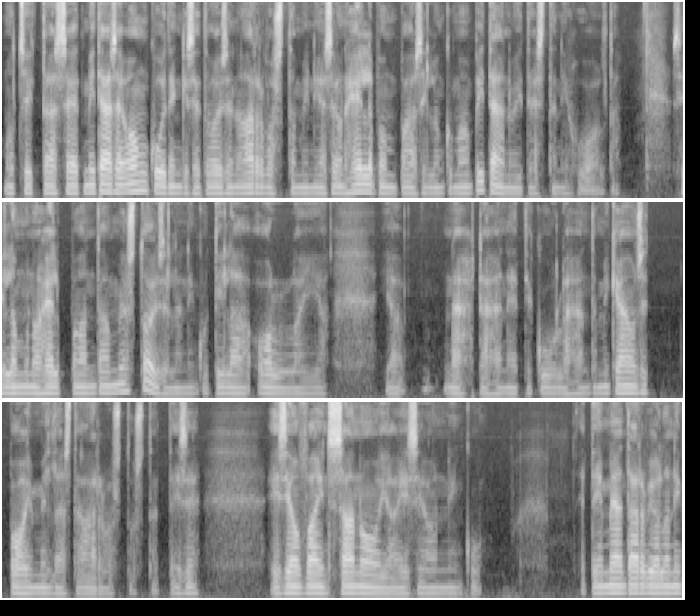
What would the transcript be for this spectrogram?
Mutta sitten taas se, että mitä se on kuitenkin se toisen arvostaminen, ja se on helpompaa silloin, kun mä oon pitänyt itsestäni huolta. Silloin mun on helppo antaa myös toiselle niin kuin tilaa olla ja, ja nähdä hänet ja kuulla häntä, mikä on sitten pohjimmiltaan sitä arvostusta. Että ei se, ei se ole vain sanoja, ei se ole niin kuin, että ei meidän tarvi olla niin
